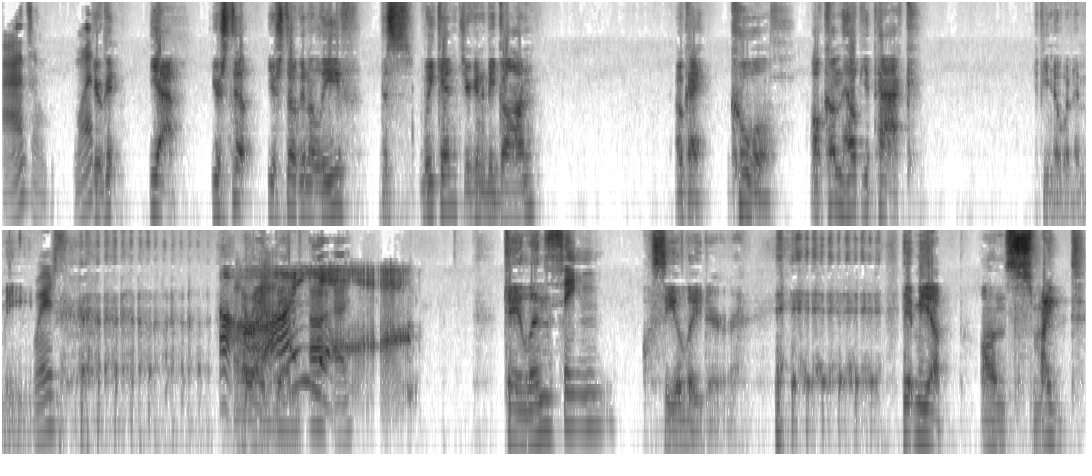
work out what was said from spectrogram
That's a, what? You're good. Yeah. You're still you're still gonna leave this weekend. You're gonna be gone. Okay. Cool. I'll come help you pack. If you know what I mean. Where's Oh, right, yeah. Uh, Kaylin, Satan? I'll see you later. Hit me up on Smite.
